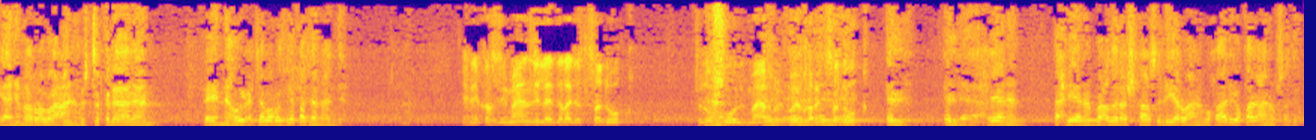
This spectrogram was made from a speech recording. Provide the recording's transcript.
يعني من روى عنه استقلالا فإنه يعتبر ثقة عنده. يعني قصدي ما ينزل إلى درجة صدوق في الأصول ما يخرج ويخرج صدوق؟ الا إلا أحيانا أحيانا بعض الأشخاص اللي يروى عن البخاري يقال عنه صدوق.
